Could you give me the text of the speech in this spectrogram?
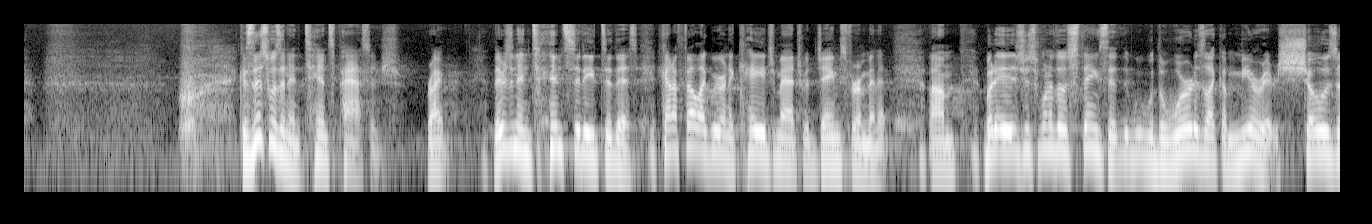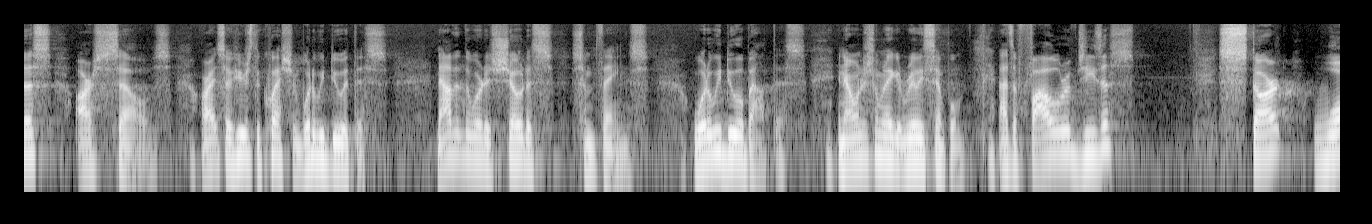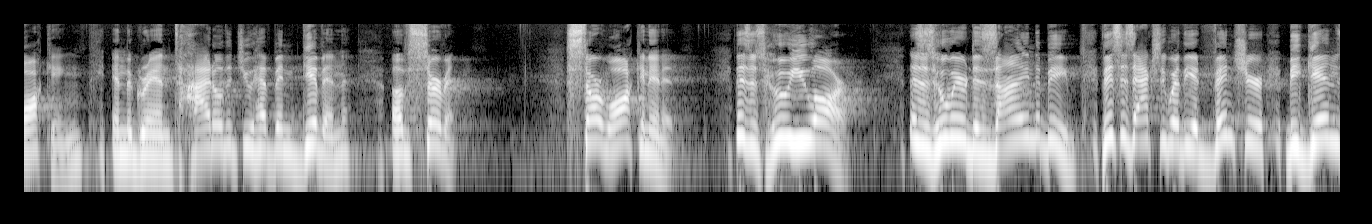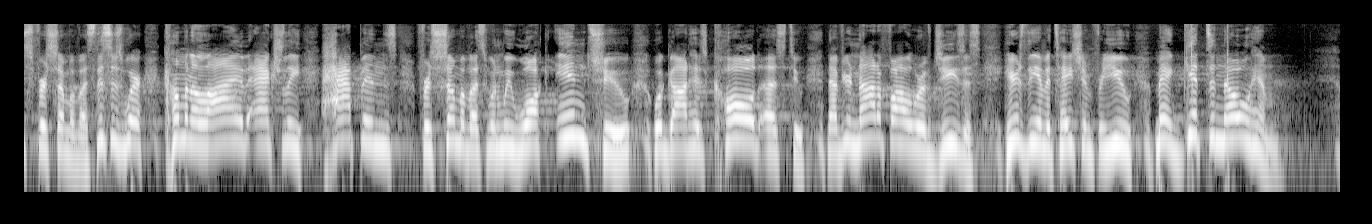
Because this was an intense passage, right? There's an intensity to this. It kind of felt like we were in a cage match with James for a minute. Um, but it's just one of those things that the word is like a mirror, it shows us ourselves. All right, so here's the question What do we do with this? Now that the word has showed us some things, what do we do about this? And now I just want to make it really simple. As a follower of Jesus, start walking in the grand title that you have been given of servant. Start walking in it. This is who you are. This is who we were designed to be. This is actually where the adventure begins for some of us. This is where coming alive actually happens for some of us when we walk into what God has called us to. Now, if you're not a follower of Jesus, here's the invitation for you man, get to know him.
